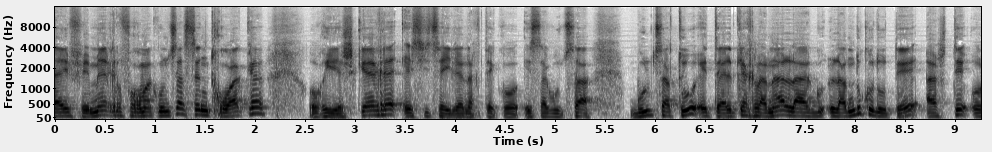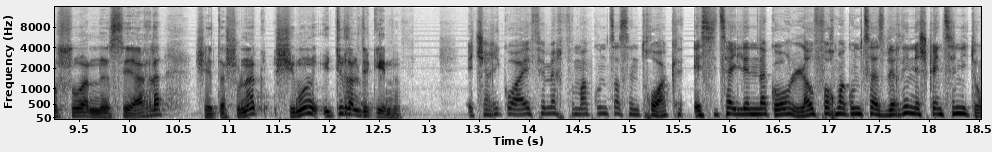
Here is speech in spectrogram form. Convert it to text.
AFMR formakuntza zentroak hori esker ezitzailean arteko ezagutza bultzatu eta elkarlana landuko dute aste osoan zehar setasunak Simon Ituraldekin. Etxarriko AFMR formakuntza zentroak ezitzailen dako lau formakuntza ezberdin eskaintzen ditu.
